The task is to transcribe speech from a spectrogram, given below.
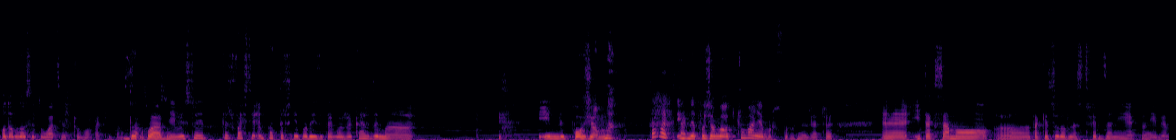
podobną sytuację odczuwał taki sam sam Dokładnie, więc tutaj też właśnie empatycznie podejść do tego, że każdy ma inny poziom, sposób. Tak, tak. inne poziomy odczuwania po prostu różnych rzeczy. E, I tak samo e, takie cudowne stwierdzenie, jak to nie wiem,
